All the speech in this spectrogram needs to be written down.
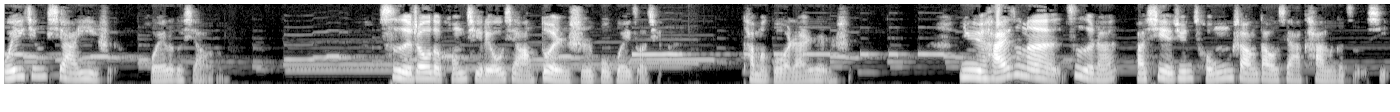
维京下意识的回了个笑容。四周的空气流向顿时不规则起来，他们果然认识。女孩子们自然把谢军从上到下看了个仔细，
